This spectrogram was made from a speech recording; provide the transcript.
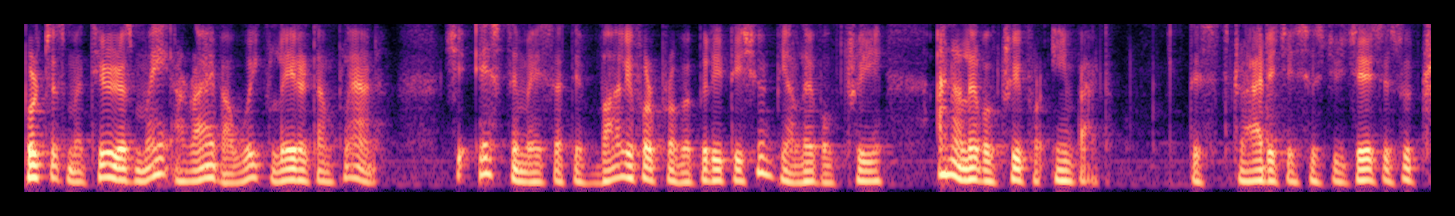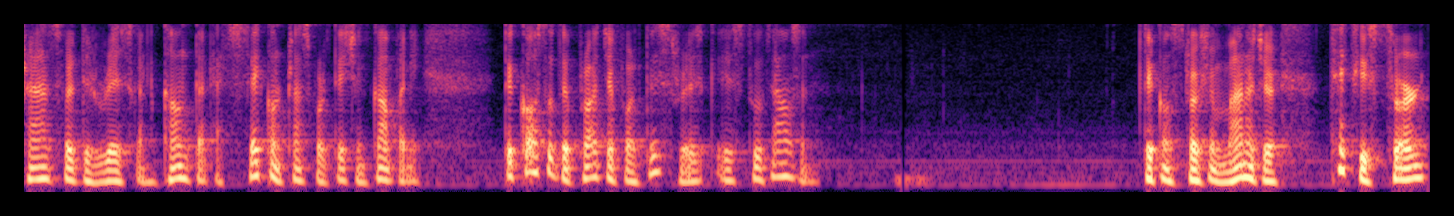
Purchased materials may arrive a week later than planned. She estimates that the value for probability should be a level 3 and a level 3 for impact. The strategy she suggests is to transfer the risk and contact a second transportation company. The cost of the project for this risk is 2000 The construction manager takes his turn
